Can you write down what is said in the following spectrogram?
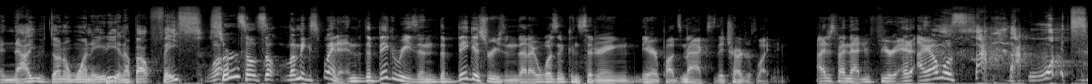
And now you've done a 180 and about face, Well, sir? So, so let me explain it. And the big reason, the biggest reason that I wasn't considering the AirPods Max is they charge with Lightning. I just find that infuriating. I almost, what?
